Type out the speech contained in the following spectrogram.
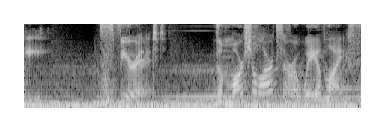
body, spirit. The martial arts are a way of life.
